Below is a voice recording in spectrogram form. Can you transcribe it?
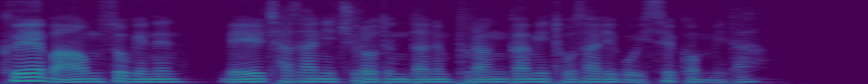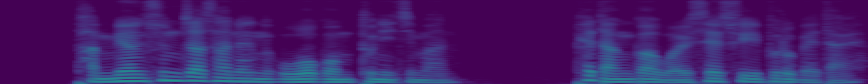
그의 마음속에는 매일 자산이 줄어든다는 불안감이 도사리고 있을 겁니다. 반면 순자산은 5억 원뿐이지만 폐단과 월세 수입으로 매달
